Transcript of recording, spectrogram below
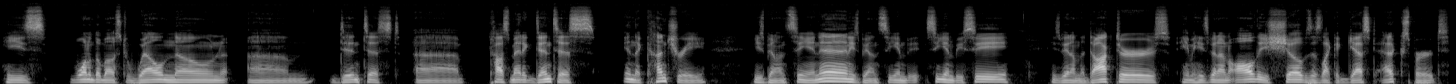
he's one of the most well-known um, dentist, uh, cosmetic dentists in the country. He's been on CNN. He's been on CNB- CNBC. He's been on The Doctors. I mean, he's been on all these shows as like a guest expert.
